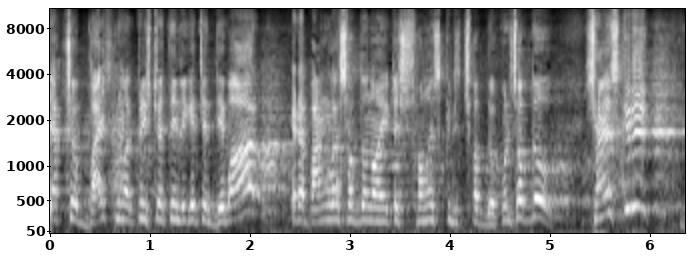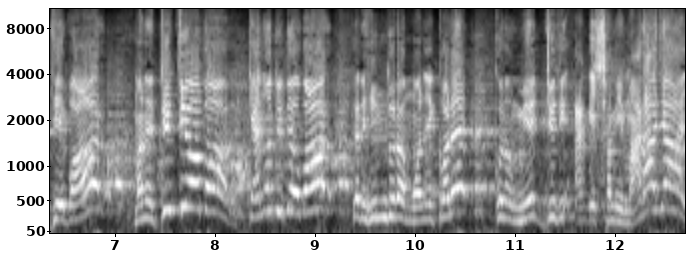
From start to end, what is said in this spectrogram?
একশো বাইশ নম্বর পৃষ্ঠায় তিনি লিখেছেন, দেবার এটা বাংলা শব্দ নয়, এটা সংস্কৃত শব্দ। কোন শব্দ? সংস্কৃত। দেবার মানে দ্বিতীয়বার। কেন দ্বিতীয়বার? কারণ হিন্দুরা মনে করে, কোন মেয়ের যদি আগে স্বামী মারা যায়,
